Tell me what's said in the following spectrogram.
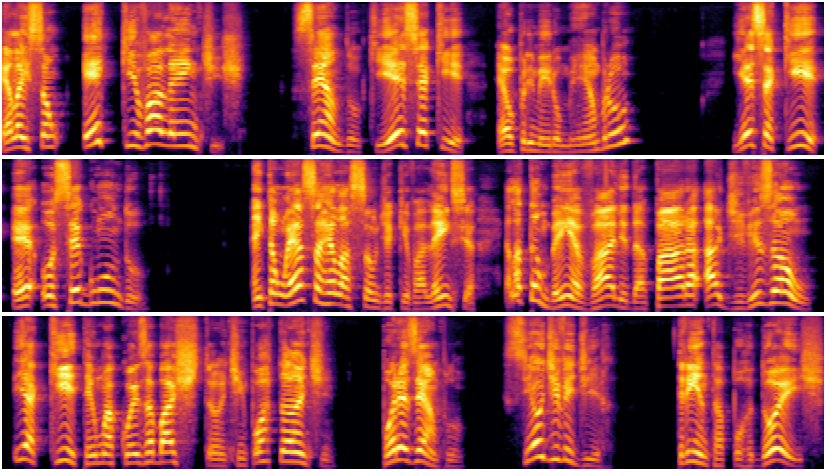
elas são equivalentes, sendo que esse aqui é o primeiro membro e esse aqui é o segundo. Então, essa relação de equivalência ela também é válida para a divisão. E aqui tem uma coisa bastante importante. Por exemplo, se eu dividir 30 por 2,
